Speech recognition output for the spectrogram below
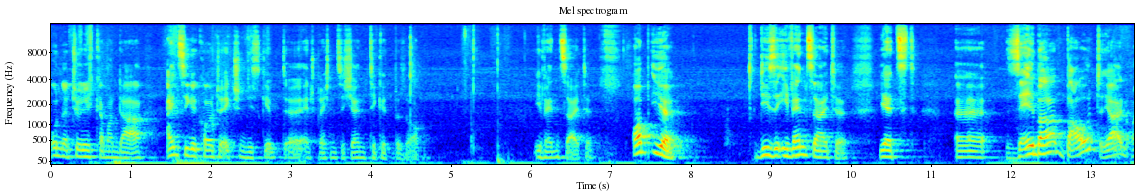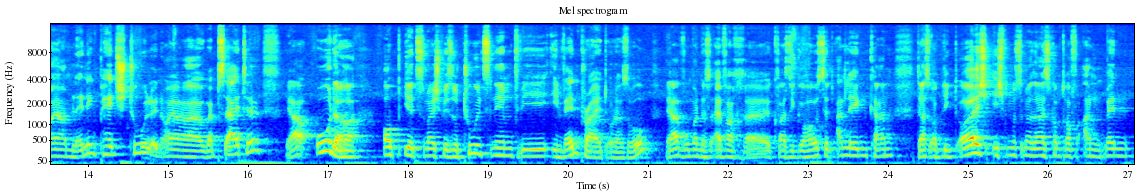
und natürlich kann man da einzige Call to Action, die es gibt, äh, entsprechend sicher ein Ticket besorgen. Eventseite. Ob ihr diese Eventseite jetzt äh, selber baut, ja, in eurem Landingpage-Tool, in eurer Webseite, ja, oder ob ihr zum Beispiel so Tools nehmt wie Eventbrite oder so, ja, wo man das einfach äh, quasi gehostet anlegen kann, das obliegt euch. Ich muss immer sagen, es kommt darauf an, wenn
